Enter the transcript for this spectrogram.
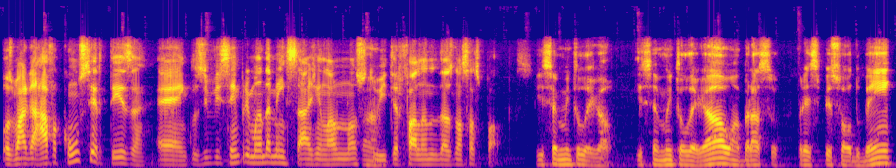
Osmar Garrafa, com certeza. É, inclusive sempre manda mensagem lá no nosso ah. Twitter falando das nossas pautas. Isso é muito legal. Isso é muito legal. Um abraço para esse pessoal do bem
